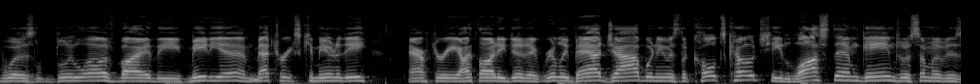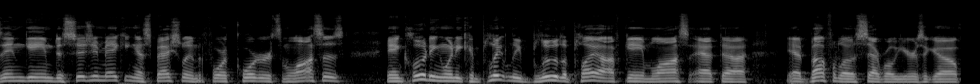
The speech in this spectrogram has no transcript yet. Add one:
was beloved by the media and metrics community after he I thought he did a really bad job when he was the Colts coach. He lost them games with some of his in-game decision making, especially in the fourth quarter, some losses, including when he completely blew the playoff game loss at uh, at Buffalo several years ago.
